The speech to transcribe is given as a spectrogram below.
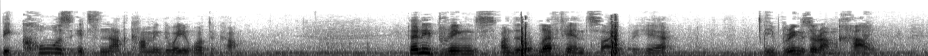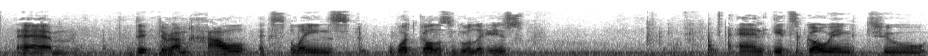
because it's not coming the way it ought to come. Then he brings on the left hand side over here, he brings a Ramchal. Um, the, the Ramchal explains what Golos and Gula is and it's going to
